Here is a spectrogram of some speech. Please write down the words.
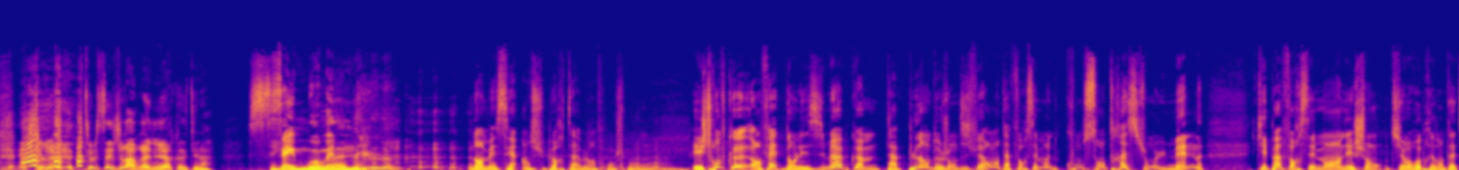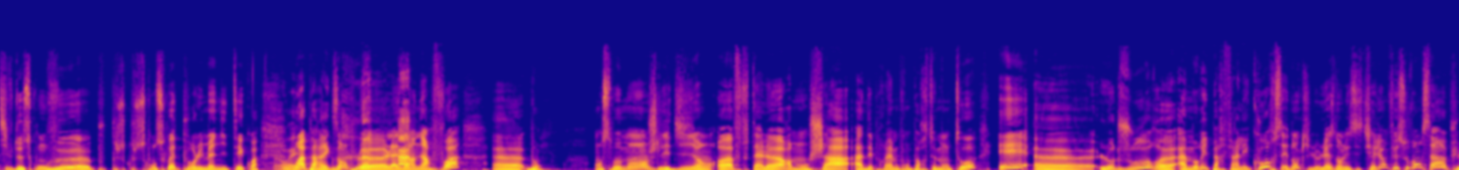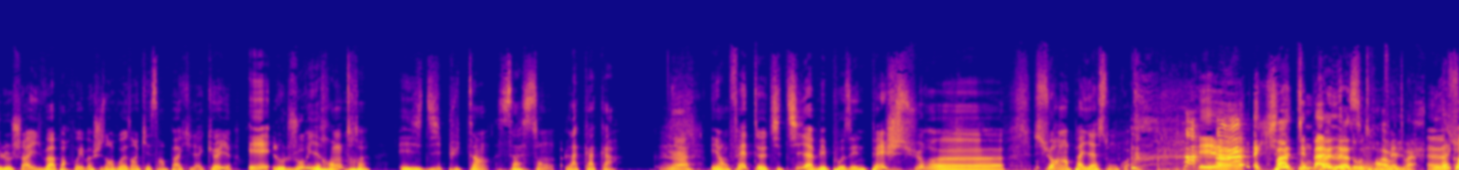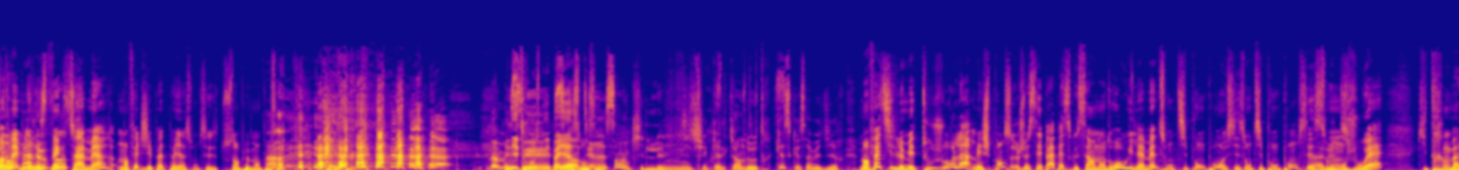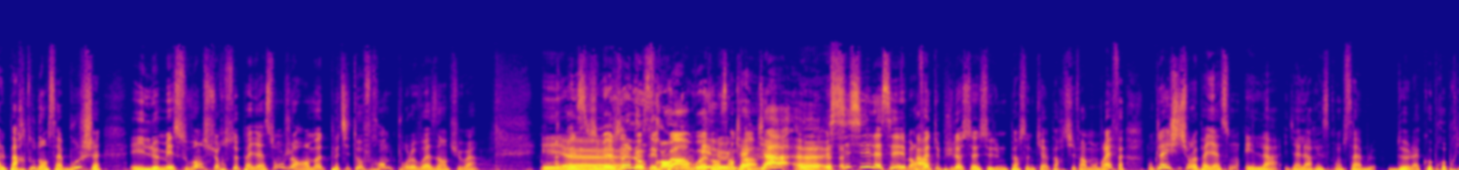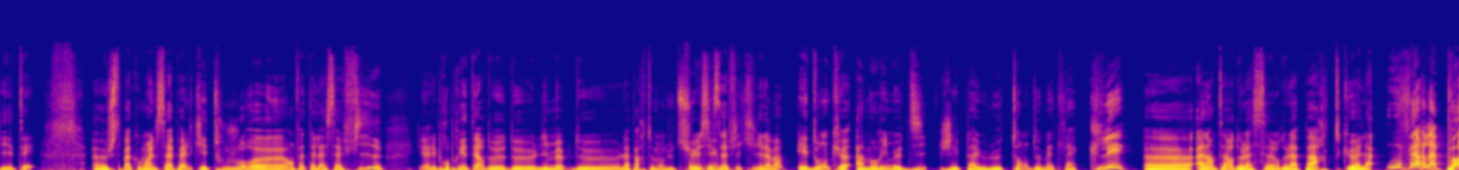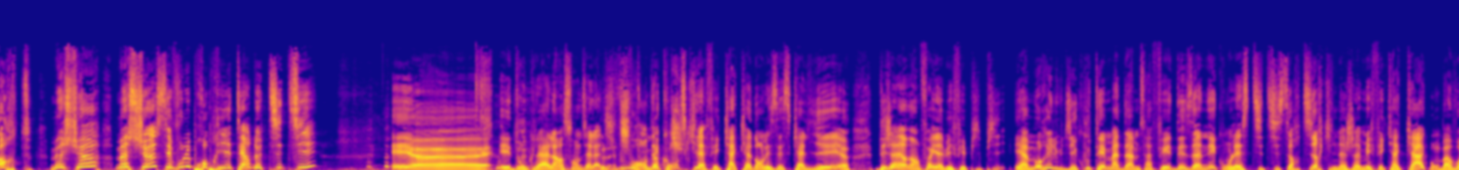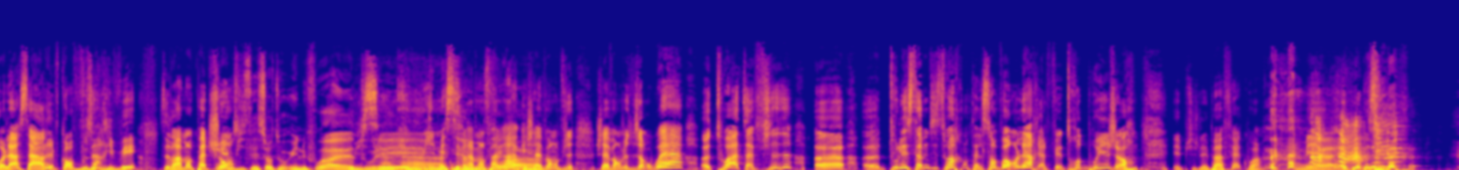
Et tout le, tout le séjour après New York, on était là. Same, Same woman. Non mais c'est insupportable hein, franchement. Et je trouve que en fait dans les immeubles comme t'as plein de gens différents, t'as forcément une concentration humaine qui est pas forcément un échantillon représentatif de ce qu'on veut, euh, ce qu'on souhaite pour l'humanité quoi. Ouais. Moi par exemple euh, la dernière fois, euh, bon. En ce moment, je l'ai dit en off tout à l'heure, mon chat a des problèmes comportementaux. Et euh, l'autre jour, euh, Amaury part faire les courses et donc il le laisse dans les escaliers. On fait souvent ça. Puis le chat, il va, parfois il va chez un voisin qui est sympa, qui l'accueille. Et l'autre jour, il rentre et il se dit Putain, ça sent la caca. Ah. Et en fait, Titi avait posé une pêche sur, euh, sur un paillasson, quoi. Et euh, qui Pas n'était ton pas le nôtre, en Ah fait. oui. voilà. Ah, Euh, quand même, pas il respecte sa mère. Mais en fait, j'ai pas de paillasson, c'est tout simplement pour ça. Non, mais Ni c'est trousse, ni c'est paillasson, intéressant qu'il l'ait mis chez quelqu'un d'autre. Qu'est-ce que ça veut dire? Mais en fait, il le met toujours là. Mais je pense, je sais pas, parce que c'est un endroit où il amène son petit pompon aussi. Son petit pompon, c'est Ah, son jouet qui trimballe partout dans sa bouche. Et il le met souvent sur ce paillasson, genre en mode petite offrande pour le voisin, tu vois. Et euh, J'imagine que c'est pas un et voisin le sympa. caca, euh, si si là c'est en Ah. fait et puis là c'est une personne qui est partie enfin bon bref. Donc là il chie sur le paillasson et là il y a la responsable de la copropriété euh, je sais pas comment elle s'appelle qui est toujours euh, en fait elle a sa fille elle est propriétaire de, de l'immeuble de l'appartement du dessus et c'est sa fille qui vit là-bas. Et donc Amaury me dit j'ai pas eu le temps de mettre la clé euh, à l'intérieur de la serrure de l'appart qu'elle a ouvert la porte. Monsieur monsieur c'est vous le propriétaire de Titi? Et, euh, et donc là, elle a. Elle dit Vous vous rendez compte qu'il a fait caca dans les escaliers? Euh, Déjà, la dernière fois, il avait fait pipi. Et Amaury lui dit Écoutez, madame, ça fait des années qu'on laisse Titi sortir, qu'il n'a jamais fait caca. Bon, bah voilà, ça arrive quand vous arrivez. C'est vraiment pas de Et chance. puis c'est surtout une fois euh, Oui, tous les. Et va. oui, mais c'est vraiment pas fois, grave. Et euh, j'avais envie, j'avais envie de dire ouais, euh, toi, ta fille, euh, euh, tous les samedis soirs quand elle s'envoie en l'air, elle fait trop de bruit, genre. Et puis je l'ai pas fait quoi. mais euh, et puis parce que-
